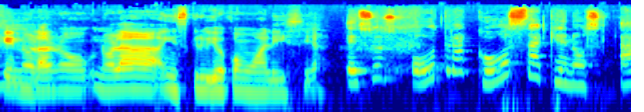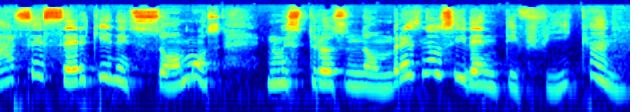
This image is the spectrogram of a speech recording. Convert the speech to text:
que no la no, la inscribió como Alicia. Eso es otra cosa que nos hace ser quienes somos. Nuestros nombres nos identifican.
